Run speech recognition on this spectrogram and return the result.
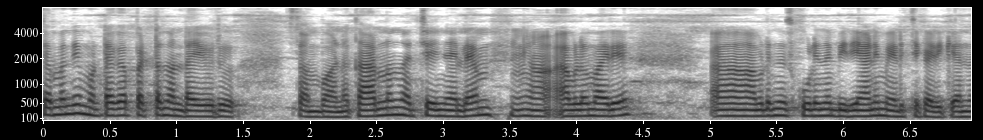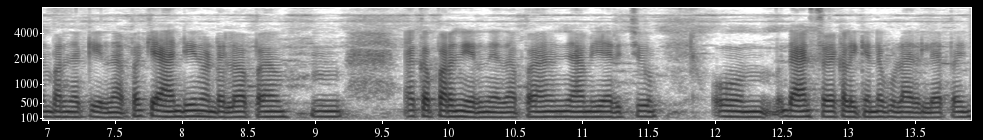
ചമ്മന്തി മുട്ടയൊക്കെ പെട്ടെന്നുണ്ടായ ഒരു സംഭവമാണ് കാരണം എന്ന് വെച്ച് കഴിഞ്ഞാൽ അവളുമാർ അവിടുന്ന് സ്കൂളിൽ നിന്ന് ബിരിയാണി മേടിച്ച് കഴിക്കാമെന്നും പറഞ്ഞൊക്കെ ഇരുന്നത് അപ്പോൾ ക്യാന്റീൻ ഉണ്ടല്ലോ അപ്പം ഒക്കെ പറഞ്ഞിരുന്നത് അപ്പം ഞാൻ വിചാരിച്ചു ഡാൻസൊക്കെ കളിക്കേണ്ട പിള്ളേരല്ലേ അപ്പം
